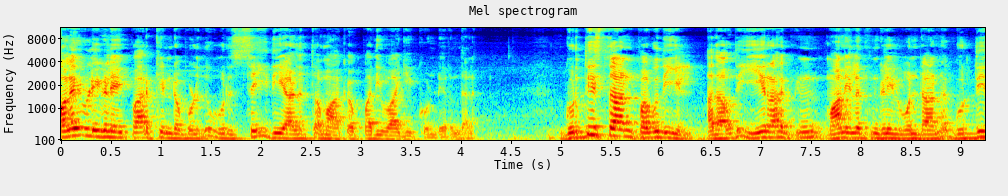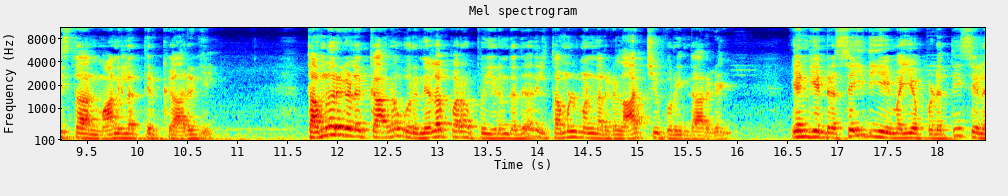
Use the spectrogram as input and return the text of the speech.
வலையொலிகளை பார்க்கின்ற பொழுது ஒரு செய்தி அழுத்தமாக பதிவாகி கொண்டிருந்தன. குர்திஸ்தான் பகுதியில் அதாவது ஈராக்கின் மாநிலங்களில் ஒன்றான குர்திஸ்தான் மாநிலத்திற்கு அருகில் தமிழர்களுக்கான ஒரு நிலப்பரப்பு இருந்தது. அதில் தமிழ் மன்னர்கள் ஆட்சி புரிந்தார்கள் என்கின்ற செய்தியை மையப்படுத்தி சில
